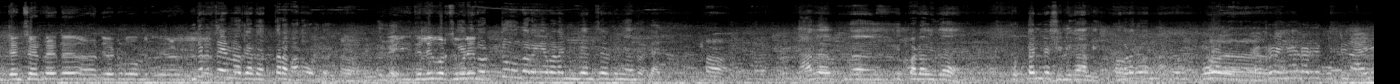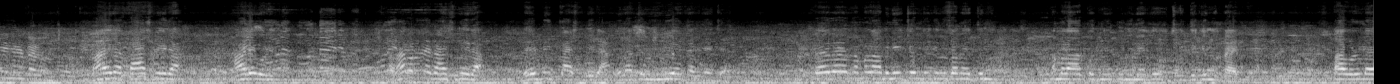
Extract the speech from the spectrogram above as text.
ഇന്ത്യൻ സൈഡറായിട്ട് ആദ്യമായിട്ട് പോകാൻ പറ്റിയ ഇന്ത്യൻ സൈഡിലൊക്കെ അത് എത്ര പടമുണ്ട്? ഇതിൽ കുറച്ചുകൂടി തൊട്ട് പടം ഇന്ത്യൻ സൈഡിൽ അത് ഈ പടം ഇത് കുട്ടന്റെ ഷിനികാമി നായക കാശ്മീര. പറഞ്ഞ കാശ്മീര. ബേബി കാശ്മീര. ഇതിനകത്ത് മിനിയായിട്ട് അഭിനയിച്ച. അതായത് നമ്മൾ അഭിനയിച്ചുകൊണ്ടിരിക്കുന്ന സമയത്തും നമ്മൾ ആ കുഞ്ഞു കുഞ്ഞിനേക്ക് ശ്രദ്ധിക്കുന്നുണ്ടായിരുന്നു. അപ്പോൾ അവളുടെ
